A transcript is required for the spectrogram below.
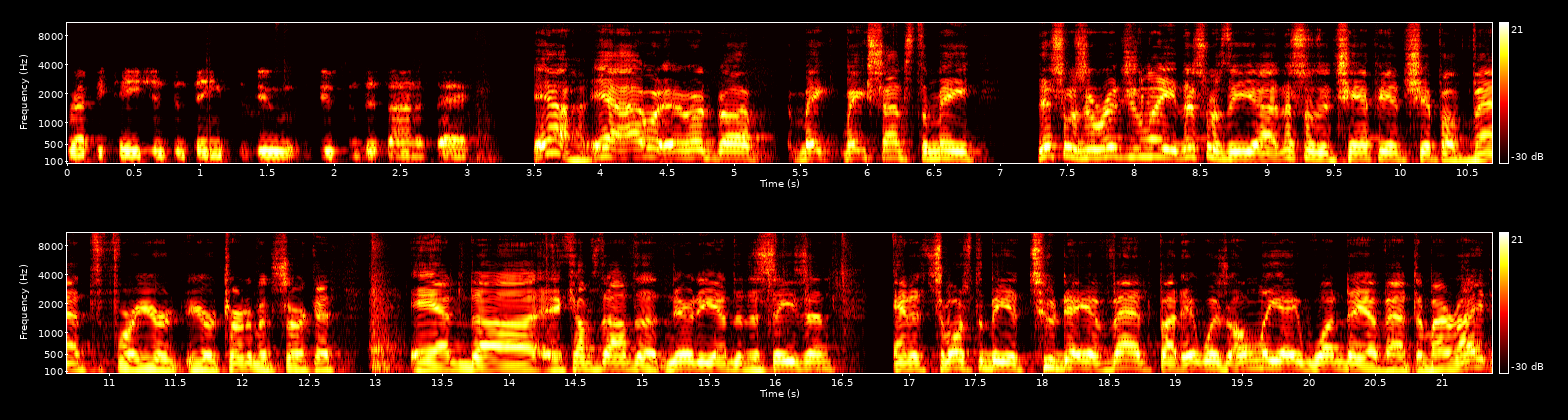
reputations and things to do do some dishonest acts. Yeah, yeah, would, it would uh, make make sense to me. This was originally this was the uh, this was a championship event for your your tournament circuit, and uh, it comes down to near the end of the season and it's supposed to be a two day event, but it was only a one day event. Am I right?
